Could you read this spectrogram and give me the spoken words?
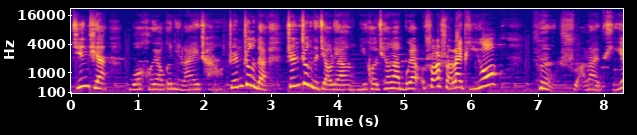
今天我可要跟你来一场真正的、真正的较量，你可千万不要耍耍赖皮哟。”哼，耍赖皮，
